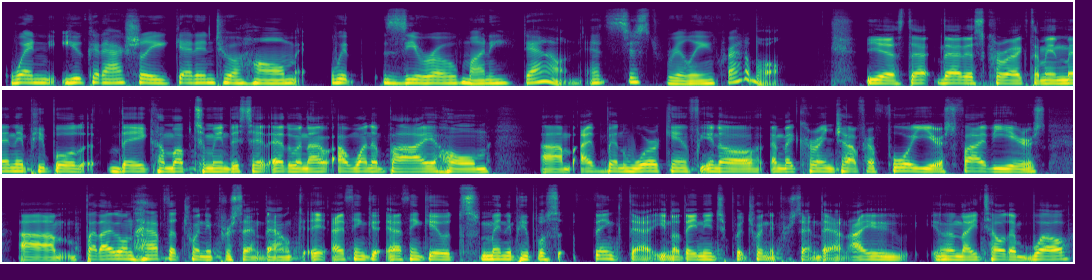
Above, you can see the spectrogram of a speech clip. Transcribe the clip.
when you could actually get into a home with zero money down. It's just really incredible. Yes, that that is correct. I mean, many people they come up to me and they say, "Edwin, I, I want to buy a home um, I've been working, you know, in my current job for four years, five years, um, but I don't have the twenty percent down. I think I think it's many people think that you know they need to put twenty percent down. I you know, I tell them, well,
